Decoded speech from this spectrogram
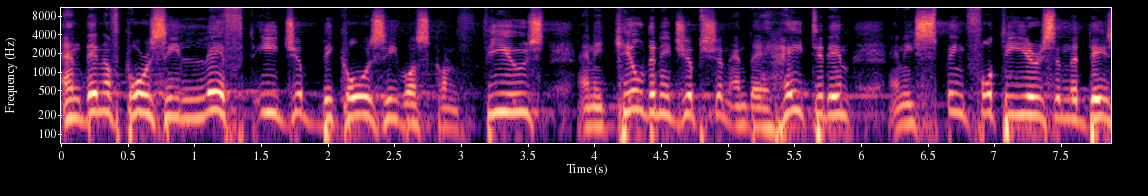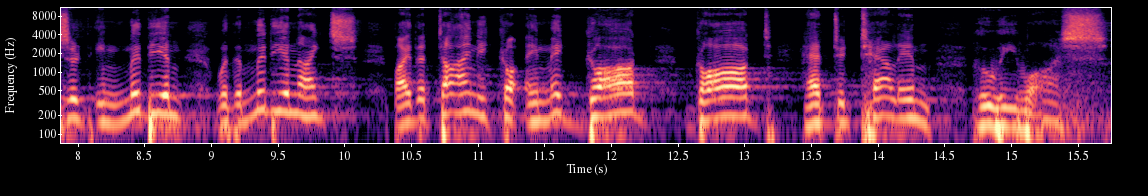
And then of course he left egypt because he was confused and he killed an egyptian and they hated him. And he spent 40 years in the desert in midian with the midianites. By the time he, he met god god had to tell him who he was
